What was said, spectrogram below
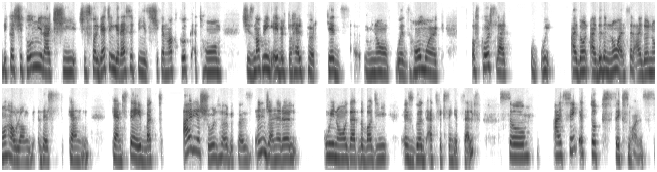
because she told me like she she's forgetting recipes. She cannot cook at home. She's not being able to help her kids you know with homework. Of course like we i don't i didn't know and said i don't know how long this can can stay. But i reassured her because in general we know that the body is good at fixing itself so i think it took 6 months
